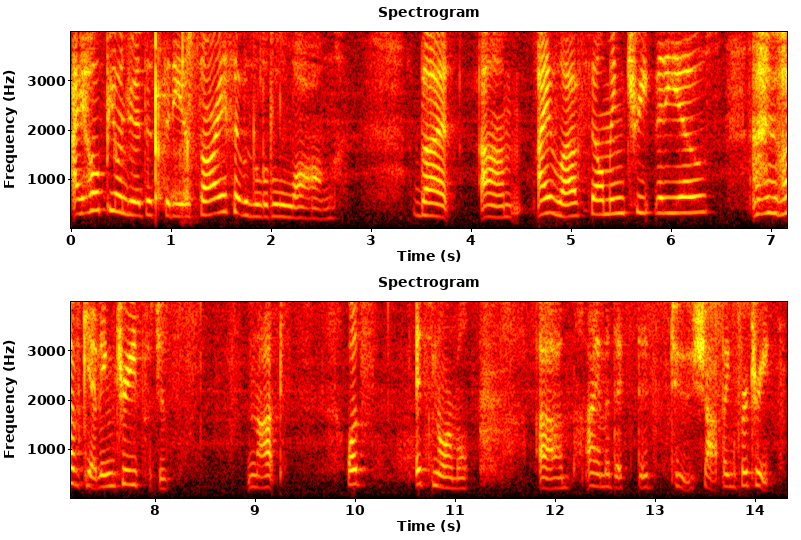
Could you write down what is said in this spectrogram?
I hope you enjoyed this video. Sorry if it was a little long. But um, I love filming treat videos. I love getting treats, which is not, well, it's, it's normal. Um, I'm addicted to shopping for treats.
